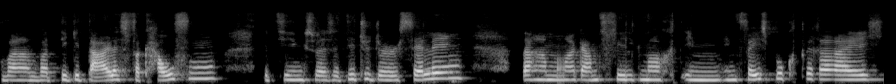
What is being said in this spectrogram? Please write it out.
war, war digitales Verkaufen beziehungsweise Digital Selling. Da haben wir ganz viel gemacht im, im Facebook-Bereich.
